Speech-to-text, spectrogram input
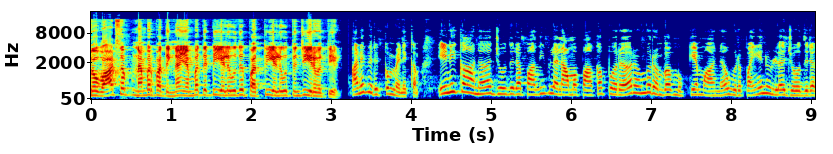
ஸோ வாட்ஸ்அப் நம்பர் பார்த்தீங்கன்னா எண்பத்தெட்டு எழுபது பத்து எழுபத்தஞ்சு இருபத்தி ஏழு அனைவருக்கும் வணக்கம். இன்னைக்கான ஜோதிட பதிவில் நாம் பார்க்க போகிற ரொம்ப ரொம்ப முக்கியமான ஒரு பயனுள்ள ஜோதிட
